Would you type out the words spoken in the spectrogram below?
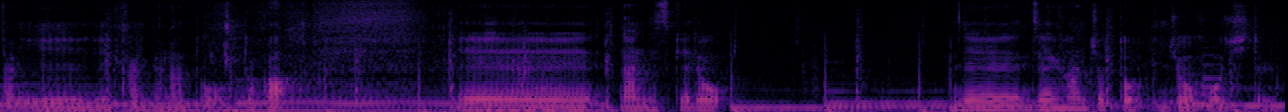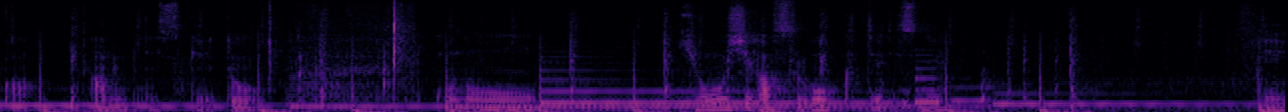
たりエーゲ海七島とか、えー、なんですけどで前半ちょっと情報誌というかあるんですけどこの表紙がすごくてですね、え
